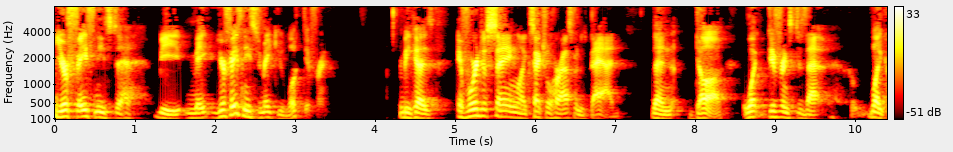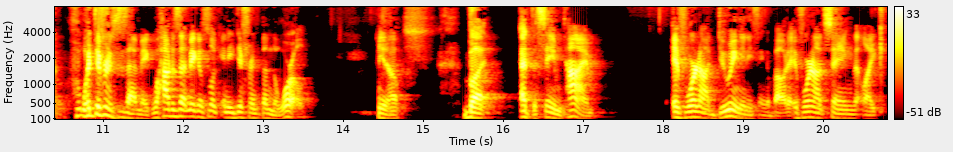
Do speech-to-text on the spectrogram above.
your faith needs to be make your faith needs to make you look different. Because if we're just saying like sexual harassment is bad, then duh, what difference does that like what difference does that make? Well, how does that make us look any different than the world? You know? But at the same time, if we're not doing anything about it, if we're not saying that like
